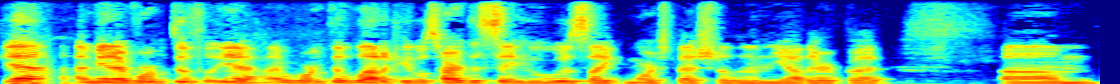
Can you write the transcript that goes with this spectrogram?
yeah. I mean, I've worked with yeah, I've worked with a lot of people. It's hard to say who was like more special than the other, but um,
